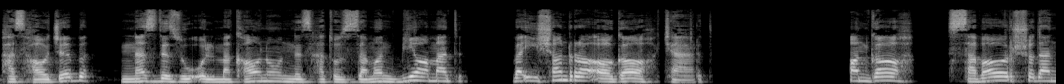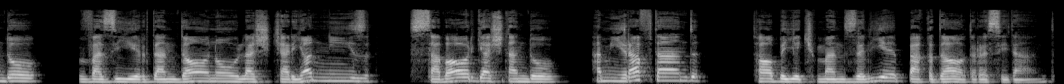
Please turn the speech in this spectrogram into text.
پس حاجب نزد زوالمکان و نزهت الزمان بیامد و ایشان را آگاه کرد. آنگاه سوار شدند و وزیردندان و لشکریان نیز سوار گشتند و همی رفتند تا به یک منزلی بغداد رسیدند.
